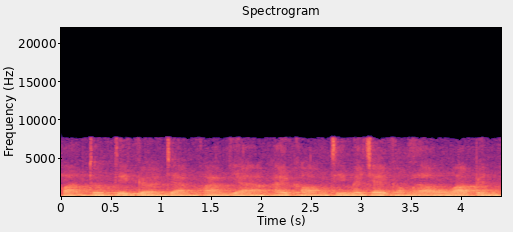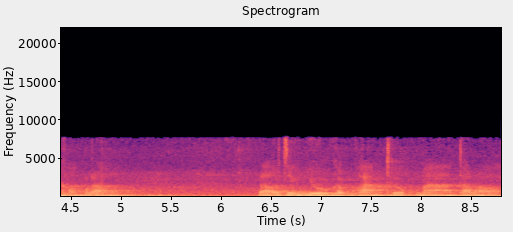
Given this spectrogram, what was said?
ความทุกข์ที่เกิดจากความอยากให้ของที่ไม่ใช่ของเราว่าเป็นของเรา เราจึงอยู่กับความทุกข์มาตลอด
